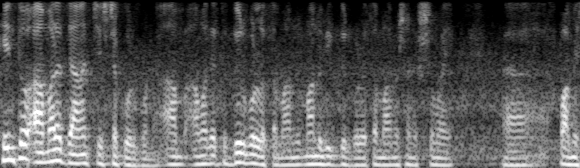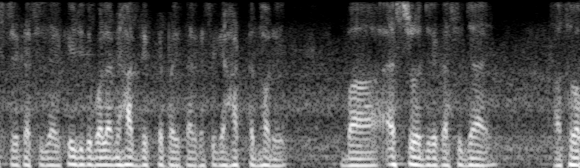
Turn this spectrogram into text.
কিন্তু আমরা জানার চেষ্টা করব না। আম- আমাদের তো দুর্বলতা মানব- মানবিক দুর্বলতা মানুষ অনেক সময় পামিস্টের কাছে যায়। কেউ যদি বলে, আমি হাত দেখতে পারি, তার কাছে গিয়ে হাতটা ধরে, বা অ্যাস্ট্রোলজির কাছে যায়, অথবা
